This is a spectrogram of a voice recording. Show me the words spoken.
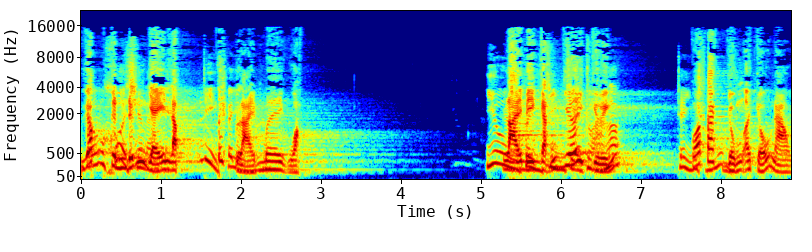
Gấp kinh đứng dậy lập tức lại mê hoặc. Lại bị cảnh giới chuyển có tác dụng ở chỗ nào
